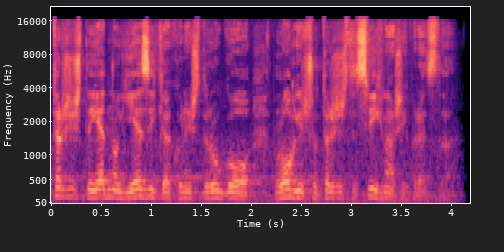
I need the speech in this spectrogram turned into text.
tržište jednog jezika, ako ništa drugo, logično tržište svih naših predstava.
